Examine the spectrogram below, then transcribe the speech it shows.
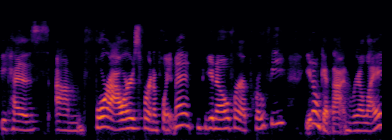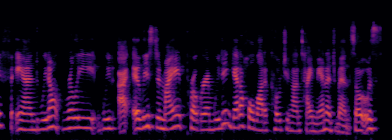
because um, four hours for an appointment you know for a prophy you don't get that in real life. And we don't really we at least in my program we didn't get a whole lot of coaching on time management. So it was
